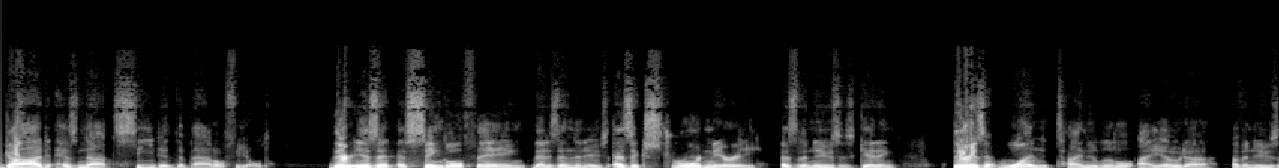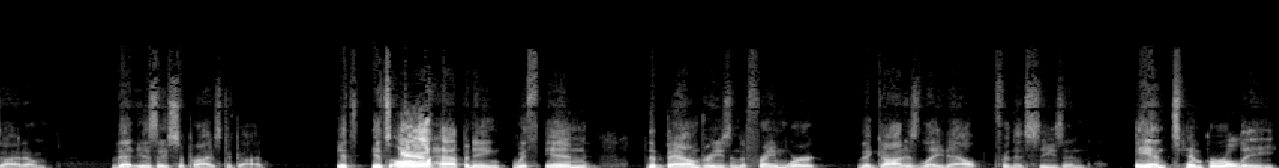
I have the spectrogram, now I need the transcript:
God has not ceded the battlefield. There isn't a single thing that is in the news as extraordinary as the news is getting. There isn't one tiny little iota of a news item that is a surprise to God. It's it's all happening within the boundaries and the framework that God has laid out for this season. And temporally,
